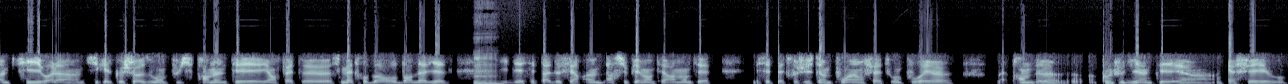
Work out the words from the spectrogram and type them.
un petit voilà un petit quelque chose où on puisse prendre un thé et en fait euh, se mettre au bord au bord de la Vièze. Hmm. L'idée, c'est pas de faire un bar supplémentaire à monter, mais c'est peut-être juste un point en fait où on pourrait euh, bah, prendre, euh, comme je vous dis, un thé, un, un café. Ou...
